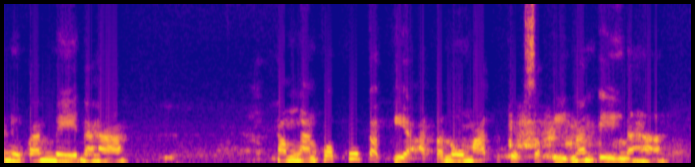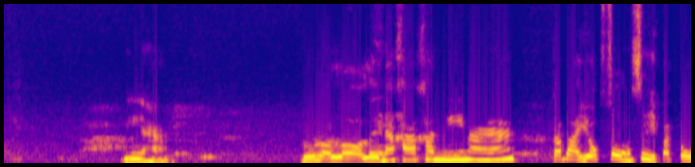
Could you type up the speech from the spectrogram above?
405 นิวตันเมตรนะคะทำงานควบคู่กับเกียร์อัตโนมัติ 6 สปีดนั่นเองนะคะ นี่นะคะดูหล่อๆเลยนะคะ คันนี้นะ กระบะยกสูง 4 ประตู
